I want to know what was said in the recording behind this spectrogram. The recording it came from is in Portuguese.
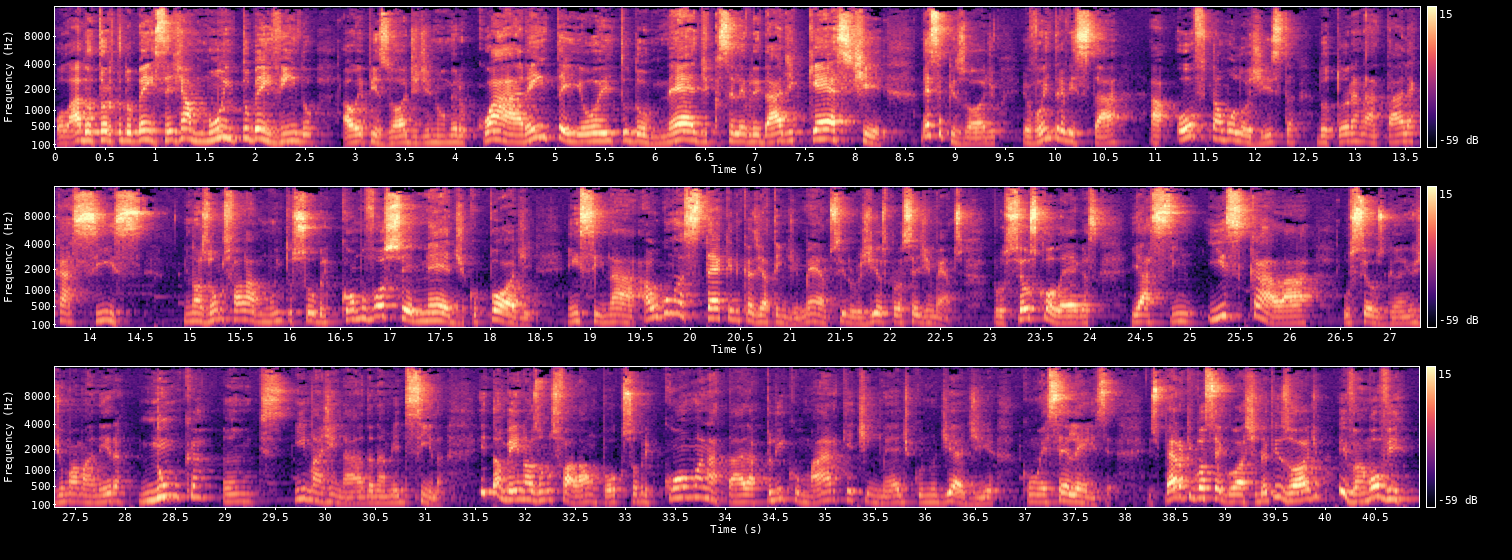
Olá, doutor, tudo bem? Seja muito bem-vindo ao episódio de número 48 do Médico Celebridade Cast. Nesse episódio, eu vou entrevistar a oftalmologista doutora Natália Cassis e nós vamos falar muito sobre como você, médico, pode ensinar algumas técnicas de atendimento, cirurgias, procedimentos para os seus colegas e assim escalar os seus ganhos de uma maneira nunca antes imaginada na medicina. E também nós vamos falar um pouco sobre como a Natália aplica o marketing médico no dia a dia com excelência. Espero que você goste do episódio e vamos ouvir.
